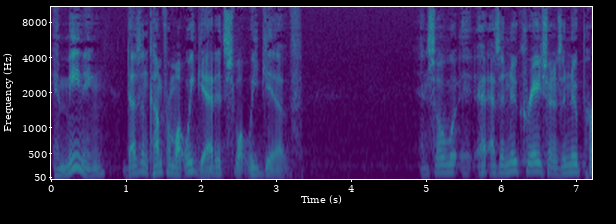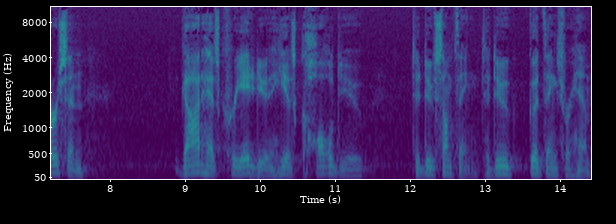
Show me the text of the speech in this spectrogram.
And meaning doesn't come from what we get, it's what we give. And so, as a new creation, as a new person, God has created you, He has called you to do something, to do good things for Him.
